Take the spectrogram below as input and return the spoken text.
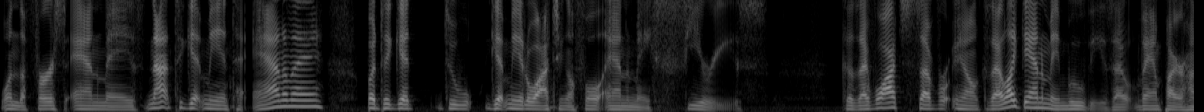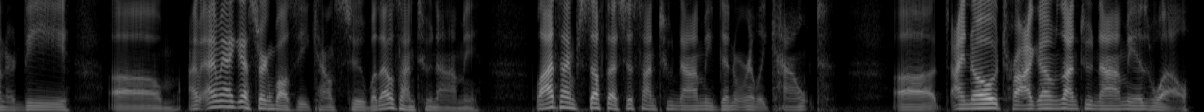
one of the first animes, not to get me into anime, but to get to get me to watching a full anime series. Because I've watched several, you know, because I liked anime movies. I, Vampire Hunter D. Um, I, I mean, I guess Dragon Ball Z counts too, but that was on Toonami. A lot of times, stuff that's just on Toonami didn't really count. Uh, I know Trigun was on Toonami as well,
